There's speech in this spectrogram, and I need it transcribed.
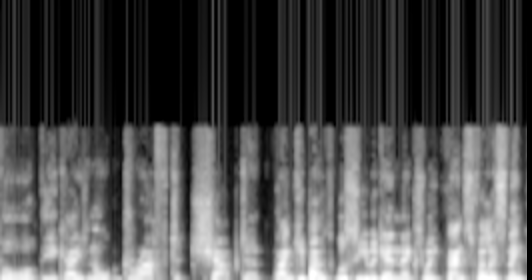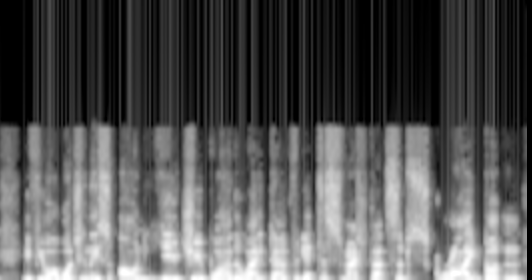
for the occasional draft chapter. Thank you both. We'll see you again next week. Thanks for listening. If you are watching this on YouTube, by the way, don't forget to smash that subscribe button.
